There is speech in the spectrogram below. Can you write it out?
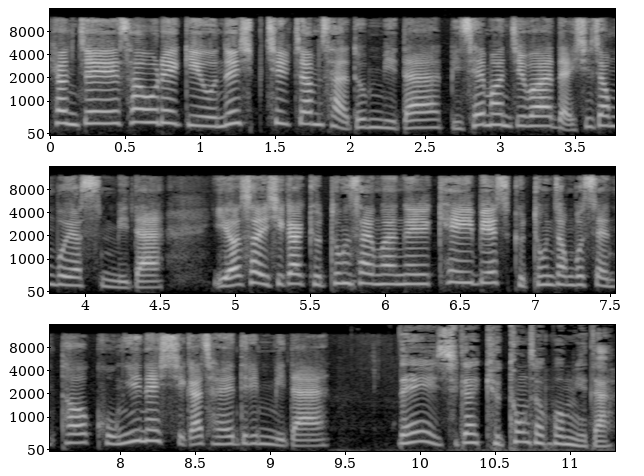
현재 서울의 기온은 17.4도입니다. 미세먼지와 날씨 정보였습니다. 이어서 이 시각 교통 상황을 KBS 교통정보센터 공인혜 씨가 전해드립니다. 네, 이 시각 교통정보입니다.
